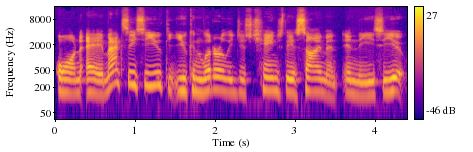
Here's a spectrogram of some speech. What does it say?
On a MaxxECU, you can literally just change the assignment in the ECU.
